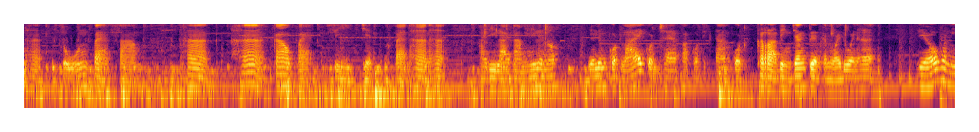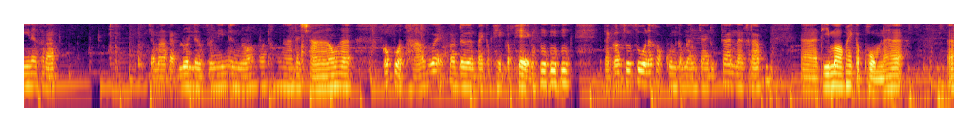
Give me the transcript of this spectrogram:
นะฮะ0 8 3 5 5 9 8 4 7 8 5 นะฮะ ID ไลน์ตามนี้เลยเนาะ อย่าลืมกดไลค์ กดแชร์ ฝากกดติดตาม กดกระดิ่งแจ้งเตือนกันไว้ด้วยนะฮะ เดี๋ยววันนี้นะครับ จะมาแบบรวดเร็วสักนิดนึงเนาะ เพราะทำงานแต่เช้าฮะ ก็ปวดเท้าด้วย ก็เดินไปกระเพกกระเพก แต่ก็สู้ๆนะ ขอบคุณกำลังใจทุกท่านนะครับ ที่มอบให้กับผมนะฮะ อะ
